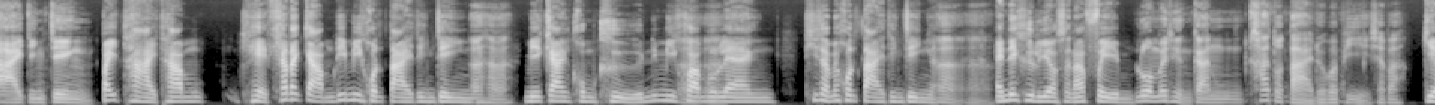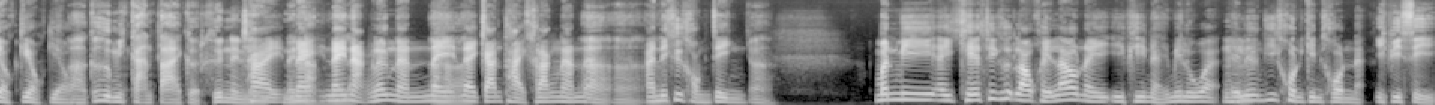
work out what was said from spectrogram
ตายจริงไปถ่ายทำเหตุฆาตกรรมที่มีคนตายจริงๆอะฮะๆมีการข่มขืนมีความอ่ารุนแรง ที่ทำให้คนตายจริง ๆอะอ่าอ่าอันนี้คือ real snuff film รวมไปถึงการฆ่าตัวตายด้วยป่ะพี่ใช่ป่ะเกี่ยวเกี่ยวเกี่ยวอ่าก็คือมีการตายเกิดขึ้นในใช่ในในหนังในหนังเรื่องนั้นในอ่าฮะในการถ่ายครั้งนั้นน่ะอ่าอ่าอันนี้คือของจริงอ่ามันมีไอ้เคสที่เราเคยเล่าใน EP ไหนไม่รู้อะอือฮึไอ้เรื่องที่คนกินคนอะ EP สี่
